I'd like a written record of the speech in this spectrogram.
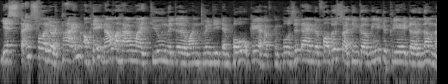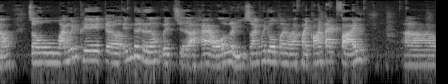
Yes, thanks for your time. Okay, now I have my tune with the 120 tempo. Okay, I have composed it and for this I think uh, we need to create a rhythm now. So I'm going to create uh, inbuilt rhythm which uh, I have already. So I'm going to open one of my Kontakt file. Uh,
